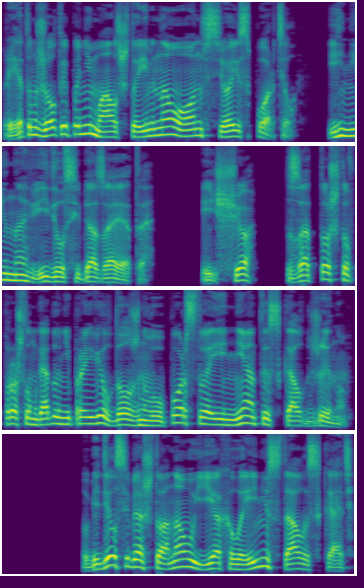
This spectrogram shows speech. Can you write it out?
При этом Желтый понимал, что именно он все испортил, и ненавидел себя за это. И еще за то, что в прошлом году не проявил должного упорства и не отыскал Джину. Убедил себя, что она уехала и не стал искать,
